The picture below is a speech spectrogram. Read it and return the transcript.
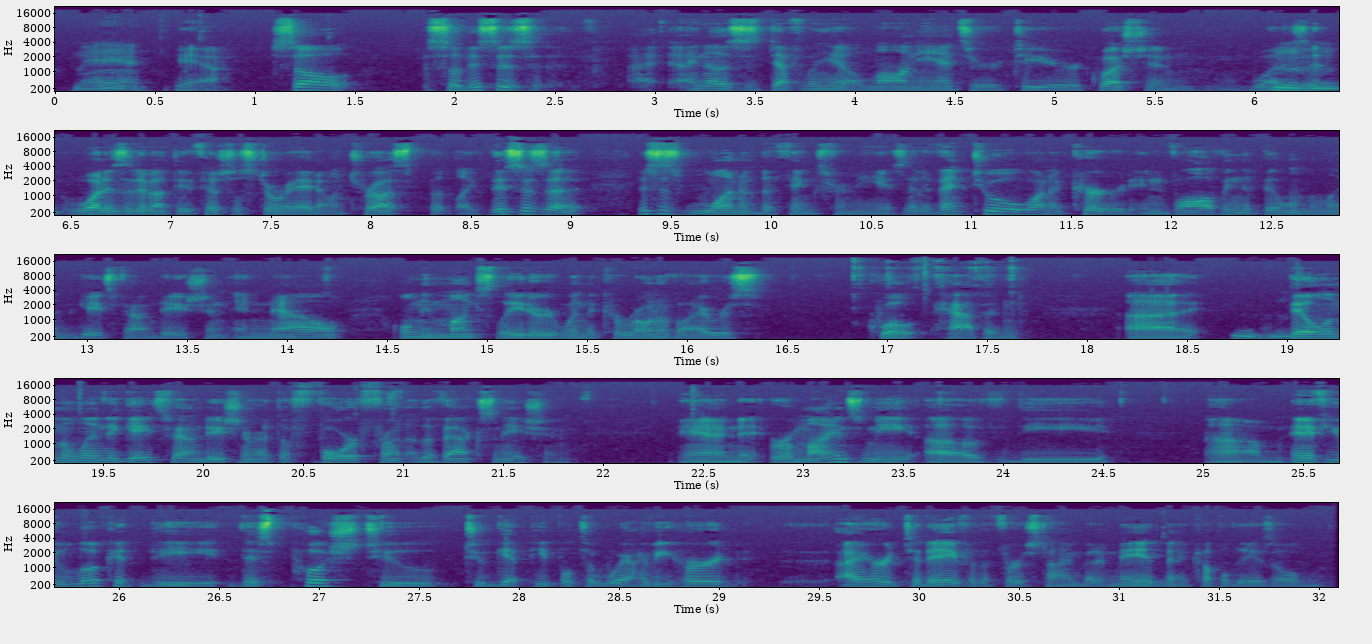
Man. Yeah. So, so this is I, know this is definitely a long answer to your question. What mm-hmm. is it? Mm-hmm. What is it about the official story I don't trust? But like this is a this is one of the things for me is that Event 201 occurred involving the Bill and Melinda Gates Foundation, and now only months later, when the coronavirus quote happened, uh, mm-hmm. Bill and Melinda Gates Foundation are at the forefront of the vaccination, and it reminds me of the. Um, and if you look at the this push to to get people to wear, have you heard I heard today for the first time, but it may have been a couple days old,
